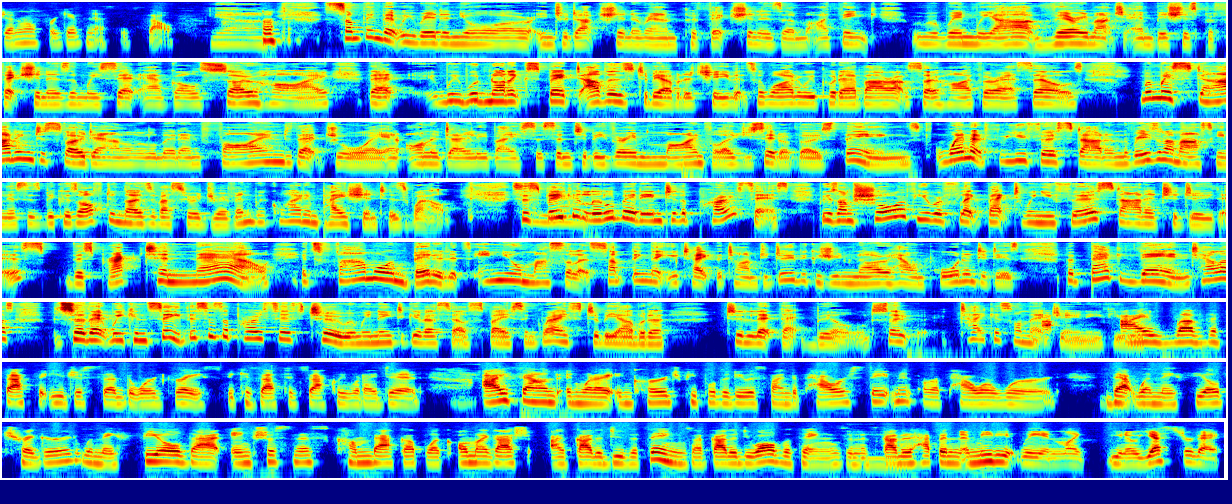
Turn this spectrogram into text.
general forgiveness itself yeah. Something that we read in your introduction around perfectionism. I think when we are very much ambitious perfectionism, we set our goals so high that we would not expect others to be able to achieve it. So why do we put our bar up so high for ourselves? When we're starting to slow down a little bit and find that joy and on a daily basis and to be very mindful, as you said, of those things, when it, you first started, and the reason I'm asking this is because often those of us who are driven, we're quite impatient as well. So speak yeah. a little bit into the process because I'm sure if you reflect back to when you first started to do this, this practice to now, it's far more embedded. It's in your muscle. It's something that you take the time to do because you know how important it is. But back then, tell us so that we can see this is a process too, and we need to give ourselves space and grace to be able to to let that build. So take us on that journey if you I love the fact that you just said the word grace because that's exactly what I did. I found and what I encourage people to do is find a power statement or a power word that when they feel triggered, when they feel that anxiousness come back up, like, oh my gosh, I've got to do the things, I've got to do all the things, and mm-hmm. it's got to happen immediately and like, you know, yesterday,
